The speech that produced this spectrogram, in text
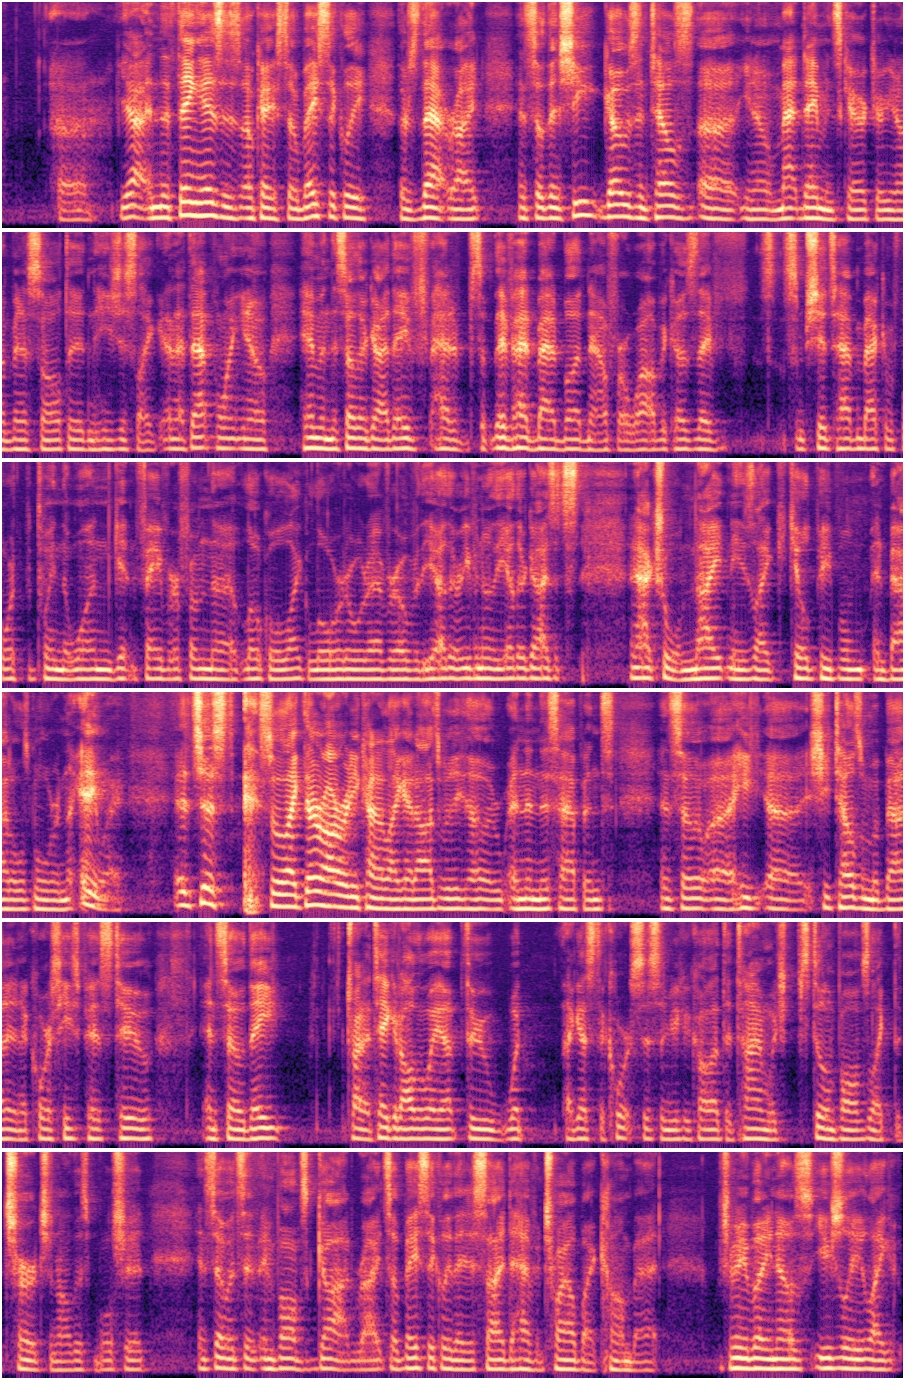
uh, yeah, and the thing is, is okay. So basically, there's that, right? And so then she goes and tells, uh, you know, Matt Damon's character, you know, I've been assaulted, and he's just like, and at that point, you know, him and this other guy, they've had they've had bad blood now for a while because they've some shits happened back and forth between the one getting favor from the local like lord or whatever over the other, even though the other guy's it's an actual knight and he's like killed people in battles more. And anyway, it's just so like they're already kind of like at odds with each other, and then this happens, and so uh, he uh, she tells him about it, and of course he's pissed too, and so they try to take it all the way up through what I guess the court system you could call at the time, which still involves like the church and all this bullshit. And so it's, it involves God, right? So basically, they decide to have a trial by combat, which if anybody knows, usually like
